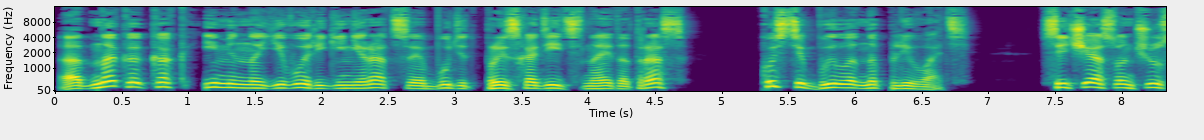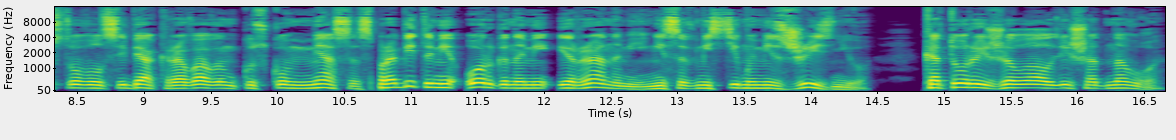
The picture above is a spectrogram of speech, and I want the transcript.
Однако, как именно его регенерация будет происходить на этот раз, Косте было наплевать. Сейчас он чувствовал себя кровавым куском мяса с пробитыми органами и ранами, несовместимыми с жизнью, который желал лишь одного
